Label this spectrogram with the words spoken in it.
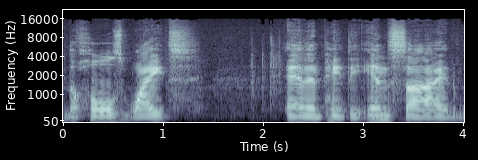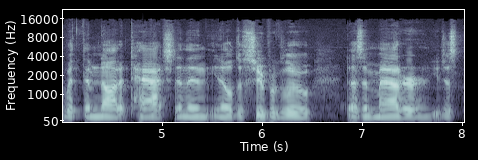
the holes white and then paint the inside with them not attached. And then you know the super glue doesn't matter. You just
